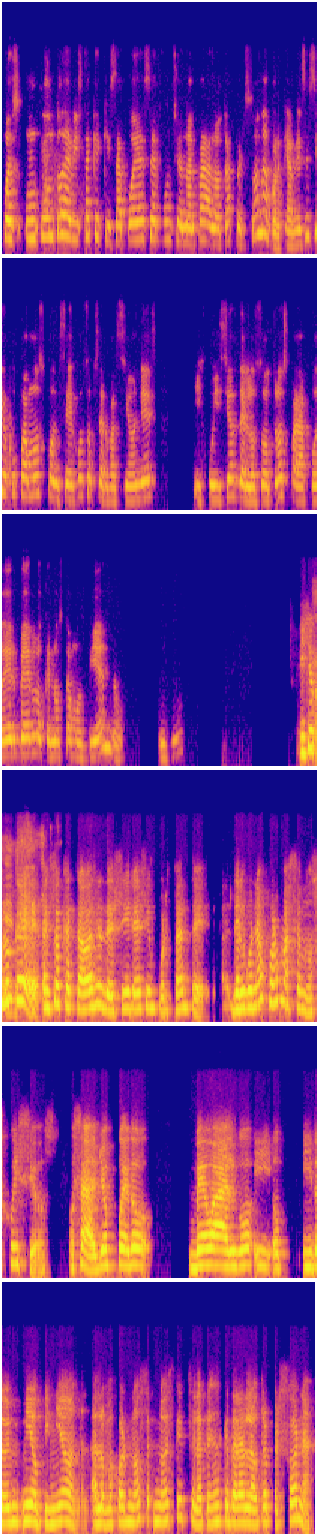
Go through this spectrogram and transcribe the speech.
pues un punto de vista que quizá puede ser funcional para la otra persona, porque a veces sí ocupamos consejos, observaciones y juicios de los otros para poder ver lo que no estamos viendo. Y yo creo que eso que acabas de decir es importante. De alguna forma hacemos juicios. O sea, yo puedo, veo algo y, y doy mi opinión. A lo mejor no, no es que se la tenga que dar a la otra persona,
